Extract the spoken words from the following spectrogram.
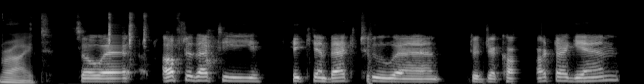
right. So uh, after that, he he came back to uh, to Jakarta again,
